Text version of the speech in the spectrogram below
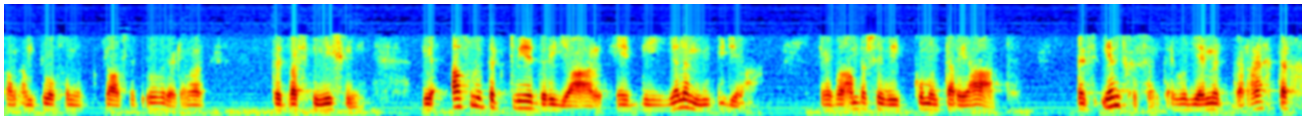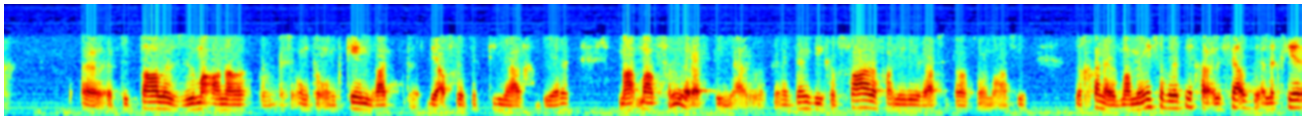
van ontploffende plaaslike owerhede. Maar dit was nie nie die afgelope 2, 3 jaar het die hele media en ek wil amper sê die kommentariaat is eensgesind. Ek wil jy met regtig uh, 'n uh, totale zoom aan om te ontken wat die afgelope 10 jaar gebeur het, maar maar vroeër as 10 jaar ook. En ek dink die gevare van hierdie rassetransformasie begin hou, maar mense wil dit nie hulle self hulle gee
